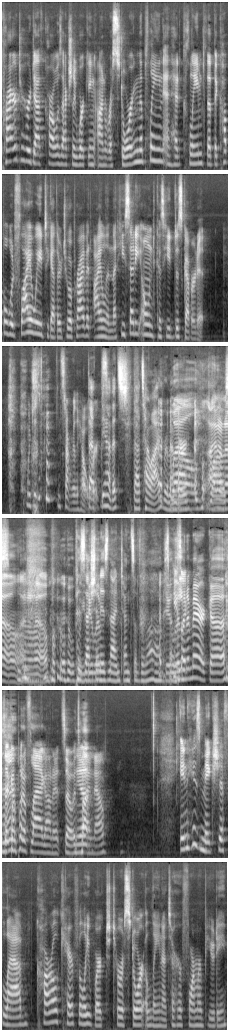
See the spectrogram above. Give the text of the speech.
Prior to her death, Carl was actually working on restoring the plane and had claimed that the couple would fly away together to a private island that he said he owned because he'd discovered it. Which is, it's not really how it That works. yeah, that's that's how I remember. Well, I don't know. I don't know. We do Possession live- is nine tenths of the law. do So live like- in America. He's like, I put a flag on it, so it's Yeah. mine now. In his makeshift lab, Carl carefully worked to restore Elena to her former beauty.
